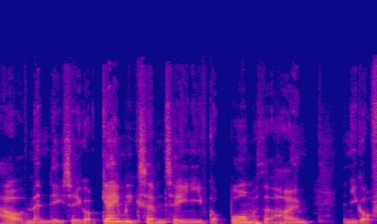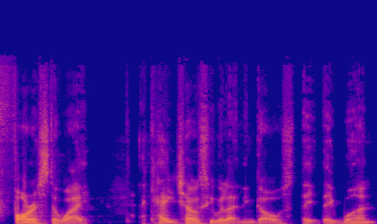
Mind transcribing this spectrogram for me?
out of Mendy. So you've got game week 17, you've got Bournemouth at home, and you've got Forest away. Okay, Chelsea were letting in goals. They they weren't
